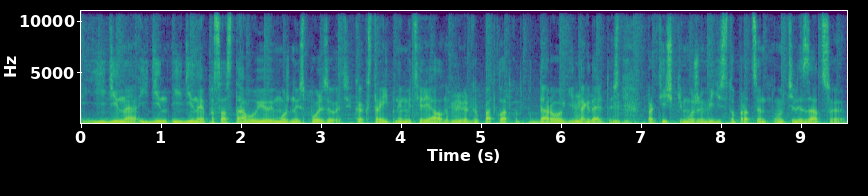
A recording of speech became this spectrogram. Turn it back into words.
едино, един, единая по составу, ее и можно использовать как строительный материал, например, mm-hmm. как подкладку под дороги mm-hmm. и так далее. То есть mm-hmm. практически можем видеть стопроцентную утилизацию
